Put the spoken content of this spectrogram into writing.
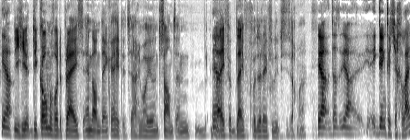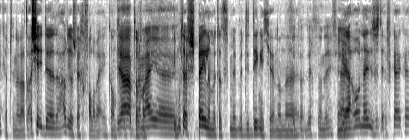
ja. Die, hier, die komen voor de prijs. En dan denken, hé, hey, dit is eigenlijk wel heel interessant. En blijven, blijven voor de revolutie, zeg maar. Ja, dat, ja, ik denk dat je gelijk hebt inderdaad. Als je de, de audio is weggevallen bij een kant. de telefoon. mij... eh, Je moet even spelen met, dat, met, met dit dingetje. En dan, eh, het- ligt het aan deze? ja. oh nee, dus even kijken.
